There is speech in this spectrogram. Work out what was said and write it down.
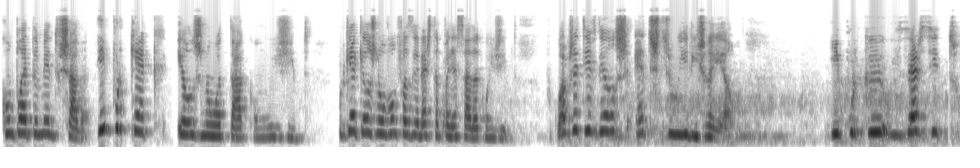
completamente fechada. E porquê é que eles não atacam o Egito? Porquê é que eles não vão fazer esta palhaçada com o Egito? Porque o objetivo deles é destruir Israel. E porque o exército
